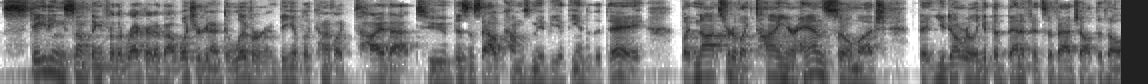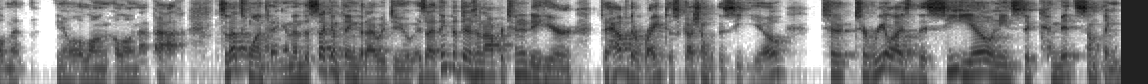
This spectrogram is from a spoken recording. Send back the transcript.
stating something for the record about what you're going to deliver and being able to kind of like tie that to business outcomes maybe at the end of the day but not sort of like tying your hands so much that you don't really get the benefits of agile development you know along along that path so that's one thing and then the second thing that i would do is i think that there's an opportunity here to have the right discussion with the ceo to, to realize that the CEO needs to commit something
